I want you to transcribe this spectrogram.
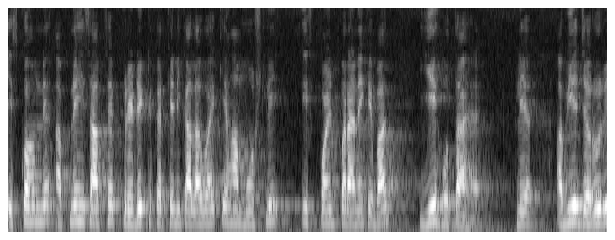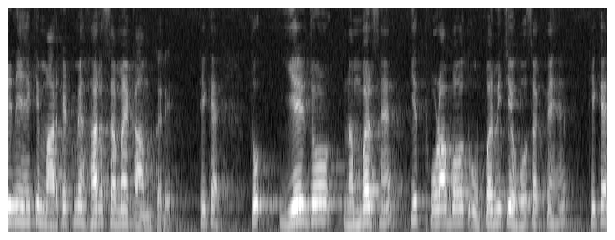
इसको हमने अपने हिसाब से प्रिडिक्ट करके निकाला हुआ है कि हाँ मोस्टली इस पॉइंट पर आने के बाद ये होता है। क्लियर अब ये ज़रूरी नहीं है कि मार्केट में हर समय काम करे, ठीक है? तो ये जो नंबर्स हैं, ये थोड़ा बहुत ऊपर नीचे हो सकते हैं, ठीक है?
